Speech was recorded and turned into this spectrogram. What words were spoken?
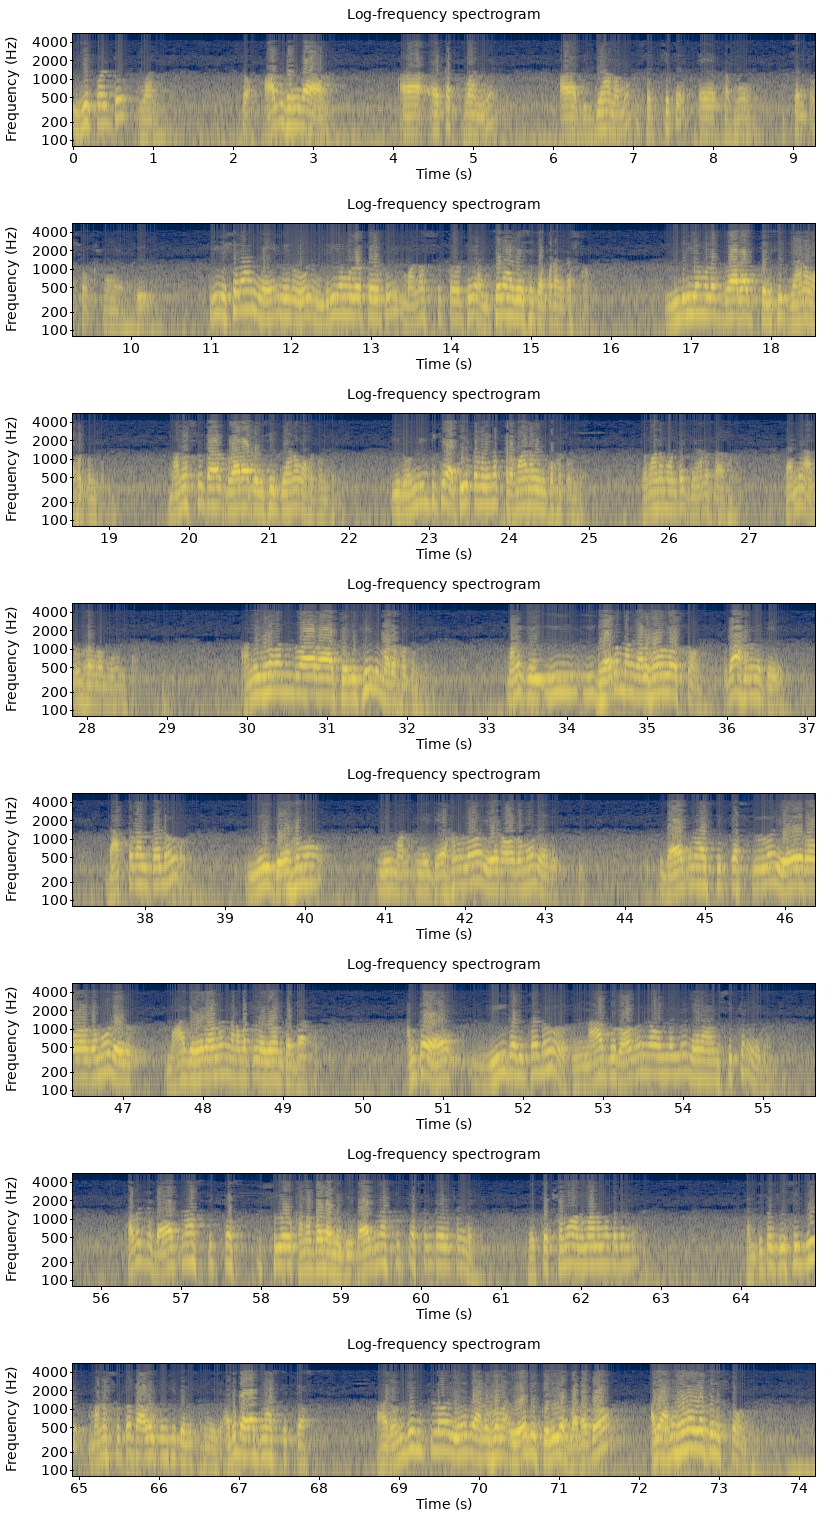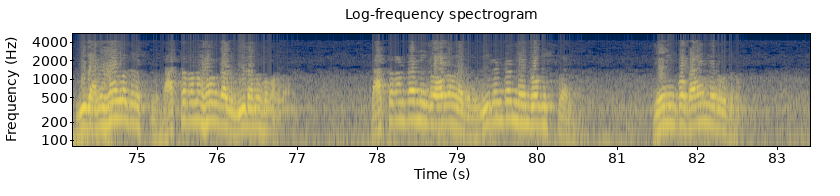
is equal to one so ఆ విధంగా ఆ ఏకత్వాన్ని ఆ విజ్ఞానము సచ్చిత్ ఏకము. అత్యంత సూక్ష్మమైనది. ఈ విషయాన్ని మీరు ఇంద్రియములతోటి మనస్సుతోటి అంచనా వేసి చెప్పడం కష్టం. ఇంద్రియముల ద్వారా తెలిసి జ్ఞానం ఒకటి ఉంటుంది. మనస్సు ద్వారా తెలిసి జ్ఞానం ఒకటి ఉంటుంది. ఈ రెండింటికి అతీతమైన ప్రమాణం ఇంకొకటి ఉంది. ప్రమాణం అంటే జ్ఞాన సాధనం. దాన్ని అనుభవము అంటారు. అనుభవం ద్వారా తెలిసేది మరొకటి ఉంది. మనకి ఈ ఈ భేదం మనకు అనుభవంలో వస్తూ ఉంటుంది. ఉదాహరణకి డాక్టర్ అంటాడు మీ దేహము నీ మన నీ దేహంలో ఏ రోగము లేదు. డయాగ్నాస్టిక్ టెస్టుల్లో ఏ రోగము లేదు. మాకే రోగం కనబట్టలేదు అంటాడు డాక్టర్. అంటే వీడంటాడు నాకు రోగంగా ఉందండి నేను ఆయన సిక్ వీడంటాడు కాబట్టి డయాగ్నాస్టిక్ టెస్ట్స్లో కనపడనిది డయాగ్నాస్టిక్ టెస్ట్ అంటే ఏమిటండి? ప్రత్యక్షమో అనుమానము కదండి. కంటితో చూసింది మనస్సుతో ఆలోచించి తెలుస్తుంది. అది డయాగ్నాస్టిక్ టెస్ట్ ఆ రెండింటిలో ఏది అనుభవం ఏది తెలియబడదో అది అనుభవంలో తెలుస్తూ ఉంటుంది. వీడి అనుభవంలో తెలుస్తుంది. డాక్టర్ అనుభవం కాదు వీడి అనుభవంలో. డాక్టర్ అంటాడు నీకు రోగం లేదు. వీడంటాడు నేను రోగిస్తున్నాను నేను ఇంకొక ఆయన ఎరుగుతున్నాను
